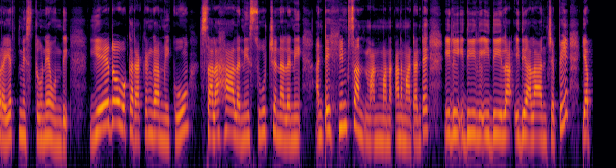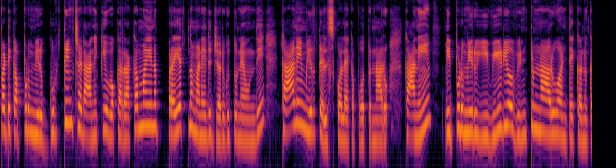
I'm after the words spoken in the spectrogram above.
ప్రయత్నిస్తూనే ఉంది. ఏదో ఒక రకంగా మీకు సలహాలని సూచనలని అంటే హింట్స్ మన అనమాట అంటే ఇది ఇది ఇది ఇలా ఇది అలా అని చెప్పి ఎప్పటికప్పుడు మీరు గుర్తించడానికి ఒక రకమైన ప్రయత్నం అనేది జరుగుతూనే ఉంది. కానీ మీరు తెలుసుకోలేకపోతున్నారు. కానీ ఇప్పుడు మీరు ఈ వీడియో వింటున్నారు అంటే కనుక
